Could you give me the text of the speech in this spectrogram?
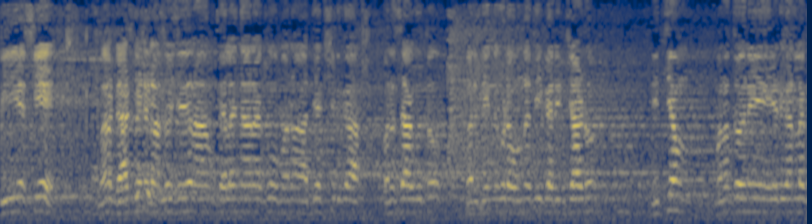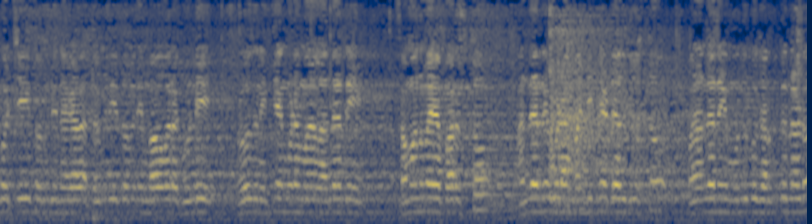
బీఎస్ఏ మన బ్యాడ్మింటన్ అసోసియేషన్ ఆఫ్ తెలంగాణకు మన అధ్యక్షుడిగా కొనసాగుతూ మరి దీన్ని కూడా ఉన్నతీకరించాడు. నిత్యం మనతోని ఏడు గంటలకు వచ్చి తొమ్మిదిన్నర తొమ్మిది తొమ్మిది బావ వరకు ఉండి రోజు నిత్యం కూడా మనల్ని సమన్వయపరుస్తూ అందరినీ కూడా మంచి చెడ్డలు చూస్తూ మనందరినీ ముందుకు జరుపుతున్నాడు.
